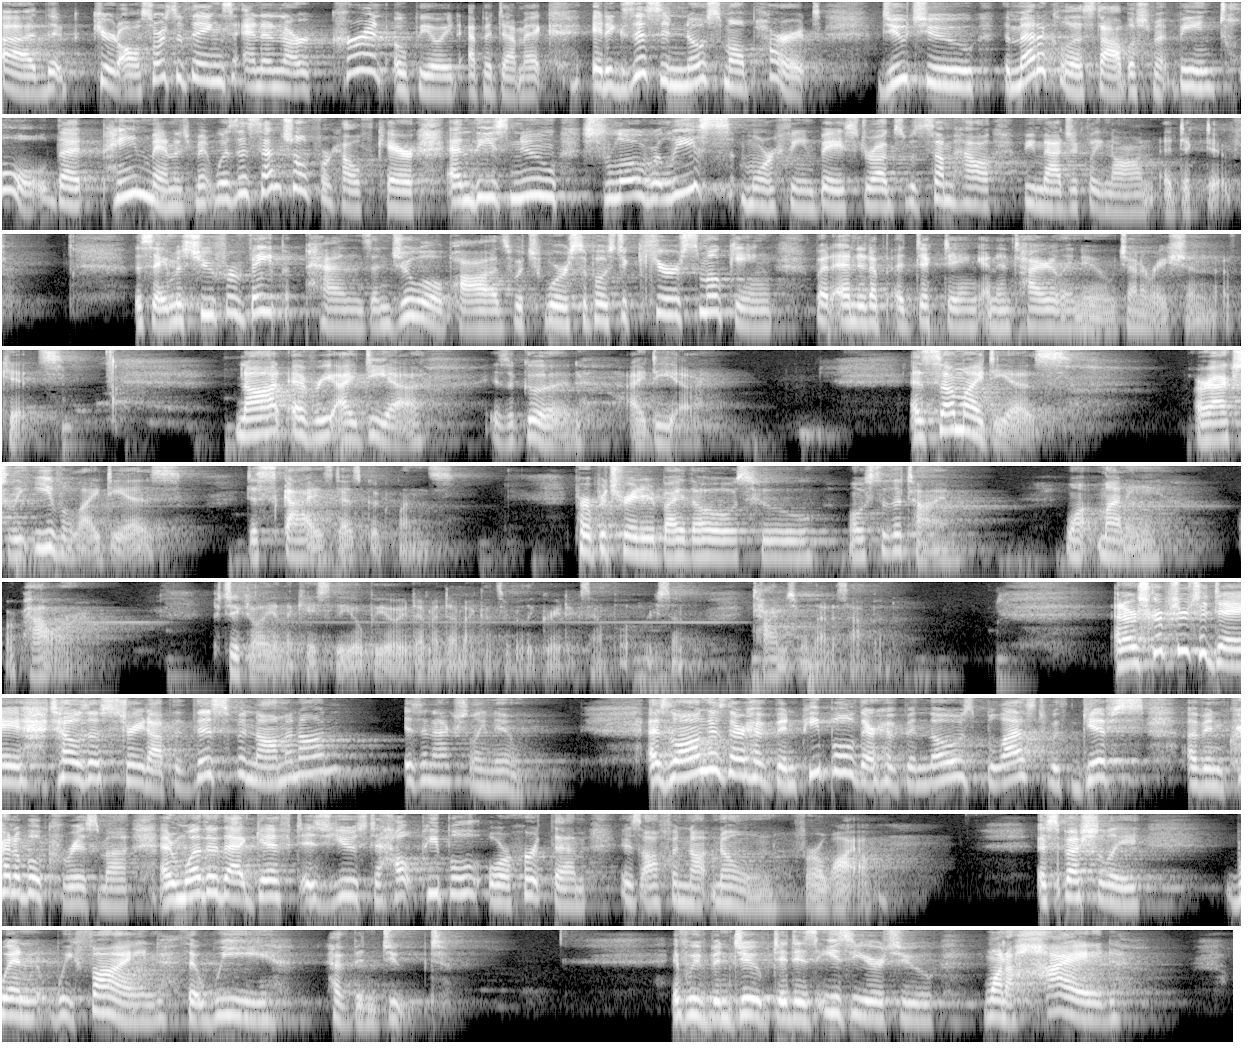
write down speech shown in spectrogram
uh, that cured all sorts of things. And in our current opioid epidemic, it exists in no small part due to the medical establishment being told that pain management was essential for healthcare, and these new slow release morphine based drugs would somehow be magically non addictive. The same is true for vape pens and Juul pods, which were supposed to cure smoking, but ended up addicting an entirely new generation of kids. Not every idea is a good idea. As some ideas are actually evil ideas disguised as good ones, perpetrated by those who, most of the time, want money or power. Particularly in the case of the opioid epidemic, that's a really great example of recent times when that has happened. And our scripture today tells us straight up that this phenomenon isn't actually new. As long as there have been people, there have been those blessed with gifts of incredible charisma, and whether that gift is used to help people or hurt them is often not known for a while. Especially when we find that we have been duped. If we've been duped, it is easier to want to hide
